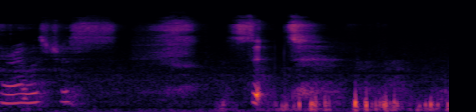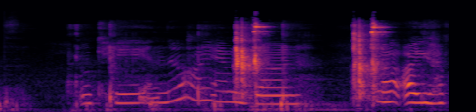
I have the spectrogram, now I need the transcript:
Alright, let's just sit. Okay, and now I am done. Now I have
